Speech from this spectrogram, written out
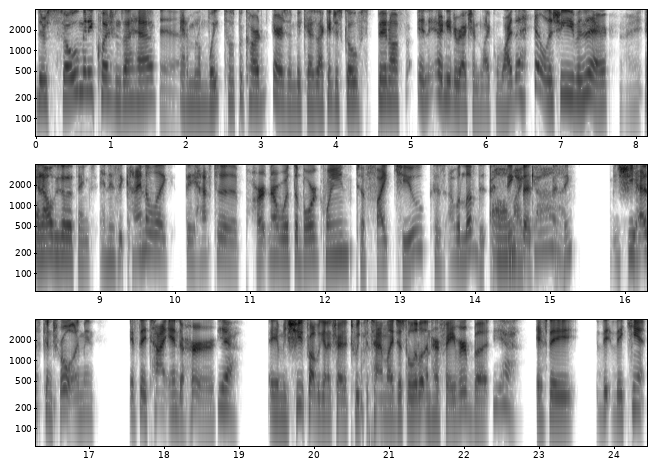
There's so many questions I have, Yeah. and I'm gonna wait till Picard airs them because I can just go spin off in any direction. Like, why the hell is she even there? right. And all these other things. And is it kind of like they have to partner with the Borg Queen to fight Q? Because I would love to. I Oh think my that's. I think she has control. I mean, if they tie into her, Yeah, I mean, she's probably going to try to tweak the timeline just a little in her favor. But yeah. if they they, they can't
